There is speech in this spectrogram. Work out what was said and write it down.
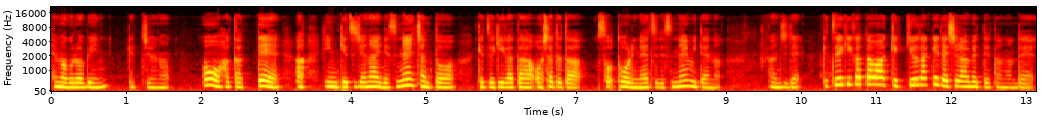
ヘモグロビン血中のを測ってあ貧血じゃないですね。ちゃんと血液型おっしゃってたそ通りのやつですね。みたいな感じで。血液型は血球だけで調べてたので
